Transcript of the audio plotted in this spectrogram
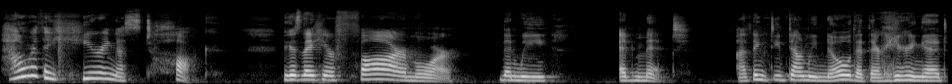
How are they hearing us talk? Because they hear far more than we admit. I think deep down we know that they're hearing it,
